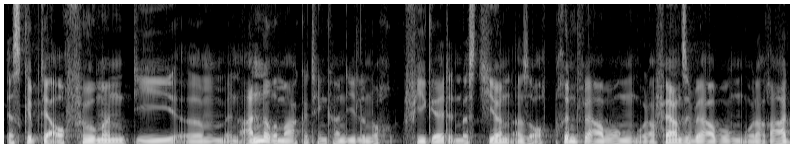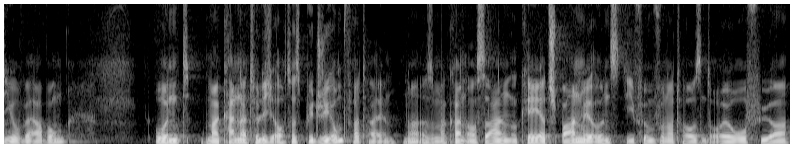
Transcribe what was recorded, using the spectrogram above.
es gibt ja auch Firmen, die ähm, in andere Marketingkanäle noch viel Geld investieren, also auch Printwerbung oder Fernsehwerbung oder Radiowerbung und man kann natürlich auch das Budget umverteilen. Ne? Also man kann auch sagen, okay, jetzt sparen wir uns die 500.000 Euro für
